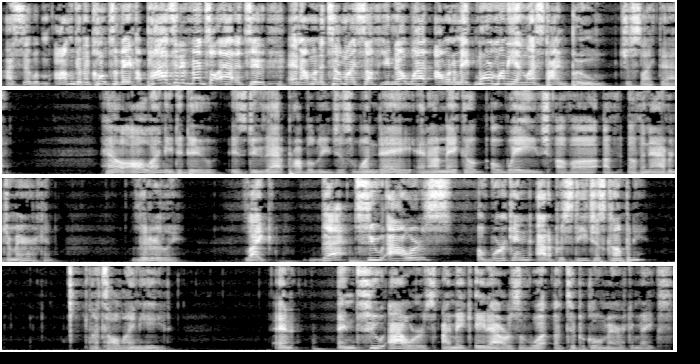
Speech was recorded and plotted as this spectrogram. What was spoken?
I said, I'm going to cultivate a positive mental attitude and I'm going to tell myself, you know what? I want to make more money in less time. Boom. Just like that. Hell, all I need to do is do that probably just one day and I make a, a wage of a, of, of an average American. Literally. Like that two hours of working at a prestigious company that's all I need. And in two hours, I make eight hours of what a typical American makes.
